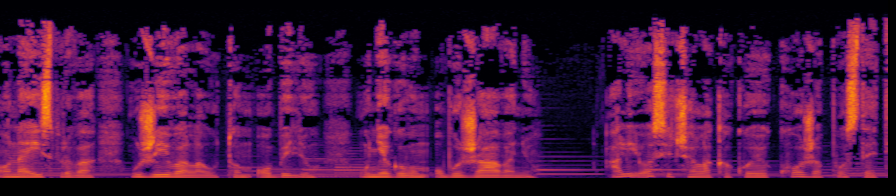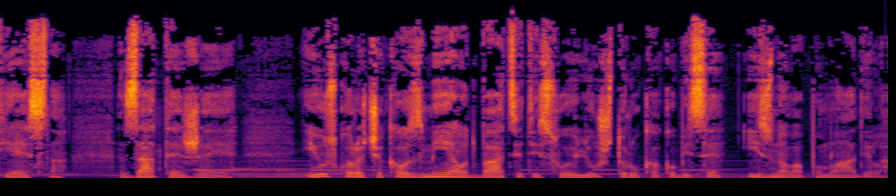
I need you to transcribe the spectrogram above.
Ona je isprva uživala u tom obilju, u njegovom obožavanju, ali osjećala kako joj koža postaje tjesna, zateže je i uskoro će kao zmija odbaciti svoju ljušturu kako bi se iznova pomladila.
